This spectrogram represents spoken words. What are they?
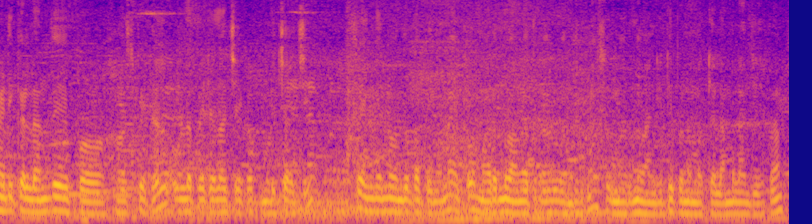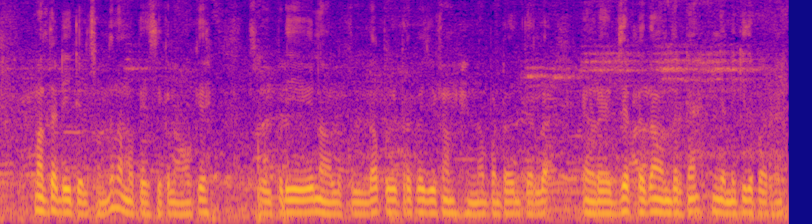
மெடிக்கல்லேருந்து இப்போது ஹாஸ்பிட்டல் உள்ளே போய்ட்டு எல்லாம் செக்அப் முடிச்சாச்சு. ஸோ இங்கேருந்து வந்து பார்த்திங்கன்னா இப்போ மருந்து வாங்குறதுக்காக வந்திருக்கோம். ஸோ மருந்து வாங்கிட்டு இப்போ நம்ம கிளம்பலாம் ஜிஃபாம் மற்ற டீட்டெயில்ஸ் வந்து நம்ம பேசிக்கலாம் ஓகே ஸோ இப்படியே நாள் ஃபுல்லாக போயிட்டுருக்கு ஜிஃபாம் என்ன பண்ணுறதுன்னு தெரில என்னோடய எக்ஸெட்டில் தான் வந்திருக்கேன். இங்கே நிற்கிது பாருங்கள்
